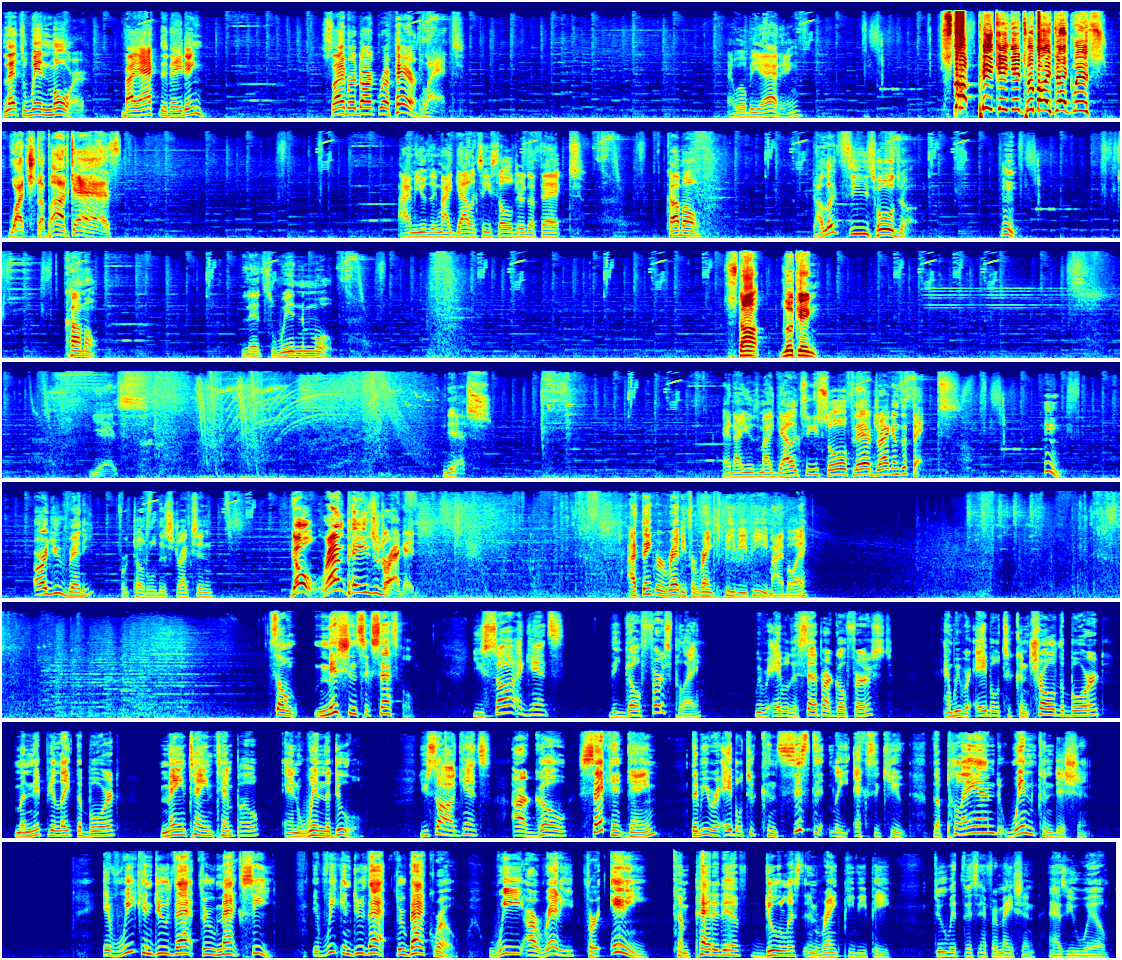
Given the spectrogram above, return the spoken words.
Let's win more by activating Cyberdark Repair Plant. And we'll be adding Stop peeking into my deck list. Watch the podcast. I'm using my Galaxy Soldiers effect. Come on. Galaxy Soldier. Hmm. Come on. Let's win more. Stop looking. Yes. Yes. And I use my Galaxy Soul Flare Dragon's effects. Hmm. Are you ready for total destruction? Go, Rampage Dragon! I think we're ready for ranked PvP, my boy. So, mission successful. You saw against the go first play, we were able to set up our go first, and we were able to control the board, manipulate the board, maintain tempo, and win the duel. You saw against our go second game that we were able to consistently execute the planned win condition. If we can do that through Maxx C, if we can do that through back row, we are ready for any competitive duelist and ranked PvP. Do with this information as you will.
